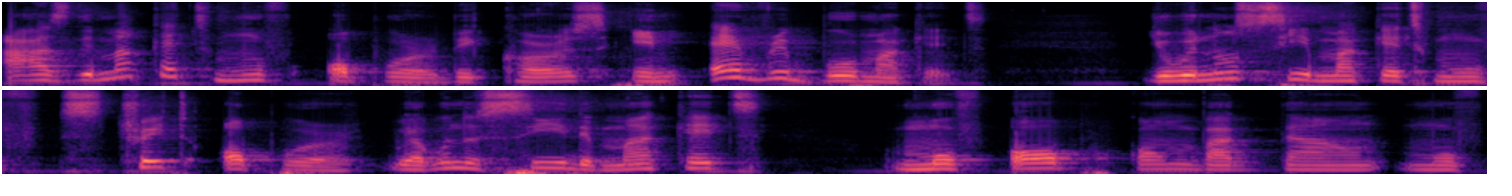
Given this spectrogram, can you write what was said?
as the market move upward because in every bull market you will not see market move straight upward we are going to see the market move up come back down move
